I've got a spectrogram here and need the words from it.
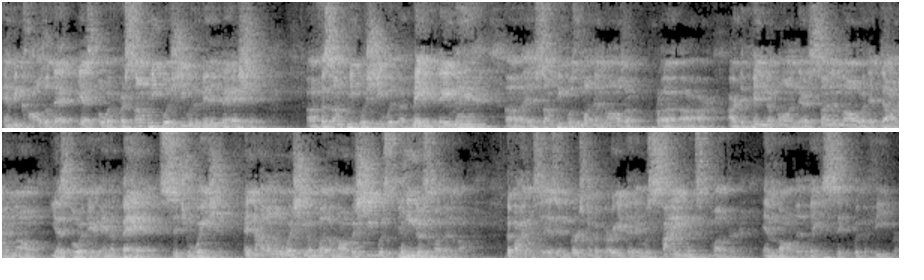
And because of that, yes, Lord, for some people, she would have been in bad shape. Uh, for some people, she would have made it. Amen. Uh, and some people's mother-in-laws are, uh, are, are dependent upon their son-in-law or their daughter-in-law. Yes, Lord, they're in a bad situation. And not only was she a mother-in-law, but she was Peter's mother-in-law. The Bible says in verse number 30 that it was Simon's mother-in-law that lay sick with the fever.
